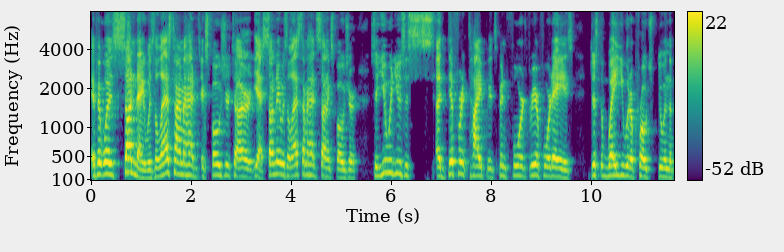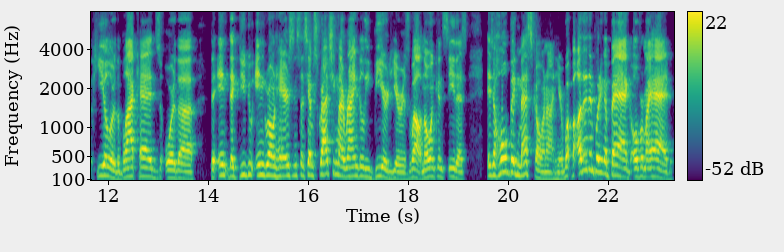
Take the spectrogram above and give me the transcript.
if it was Sunday, was the last time I had exposure to, or yeah, Sunday was the last time I had sun exposure. So you would use a, a different type. It's been four, three or four days. Just the way you would approach doing the peel or the blackheads or the the in like you do ingrown hairs and stuff. See, I'm scratching my wrangly beard here as well. No one can see this. There's a whole big mess going on here. What, but other than putting a bag over my head,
